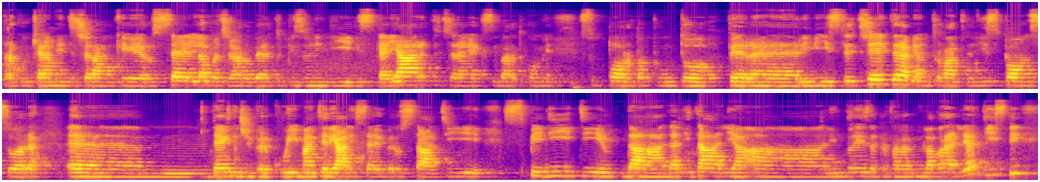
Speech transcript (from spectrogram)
tra cui chiaramente c'era anche Rossella, poi c'era Roberto Pisoni di, di Sky Art, c'era Exibart come supporto appunto per eh, riviste, eccetera. Abbiamo trovato degli sponsor ehm, tecnici per cui i materiali sarebbero stati spediti da, dall'Italia all'Indonesia per far lavorare gli artisti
